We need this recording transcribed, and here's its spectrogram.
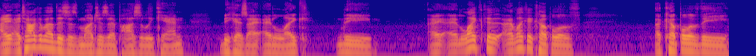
I, I talk about this as much as I possibly can because I, I like the I, I like the I like a couple of a couple of the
